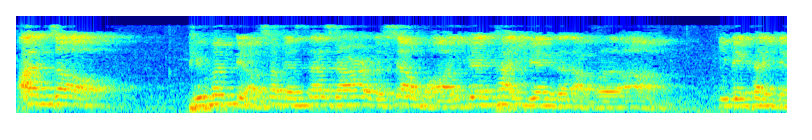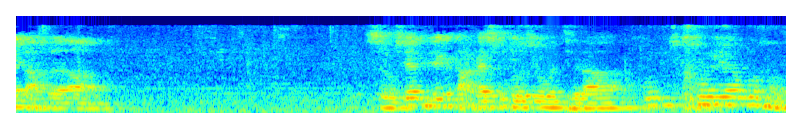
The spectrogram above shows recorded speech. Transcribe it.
按照评分表上面三十二个项目啊，一边看一边给他打分啊，一边看一边打分啊。首先你这个打开速度就有问题了，空空间不好的。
